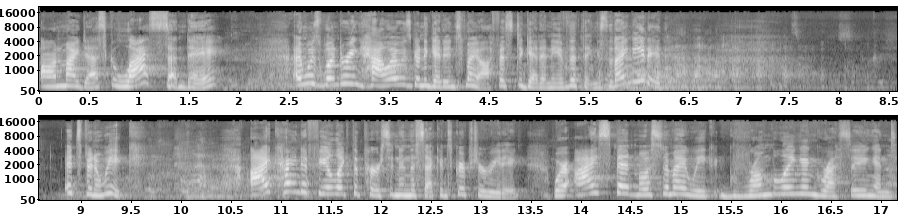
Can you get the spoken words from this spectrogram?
on my desk last Sunday and was wondering how I was going to get into my office to get any of the things that I needed. It's been a week. I kind of feel like the person in the second scripture reading, where I spent most of my week grumbling and grussing and,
